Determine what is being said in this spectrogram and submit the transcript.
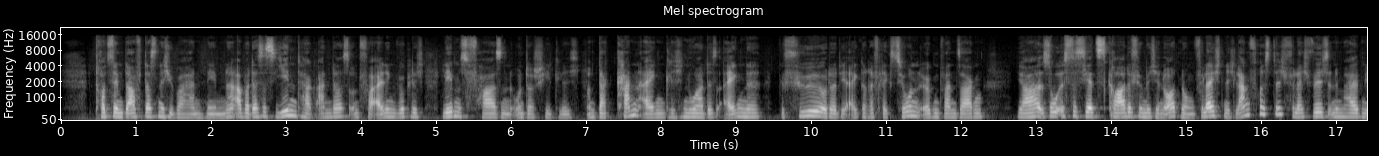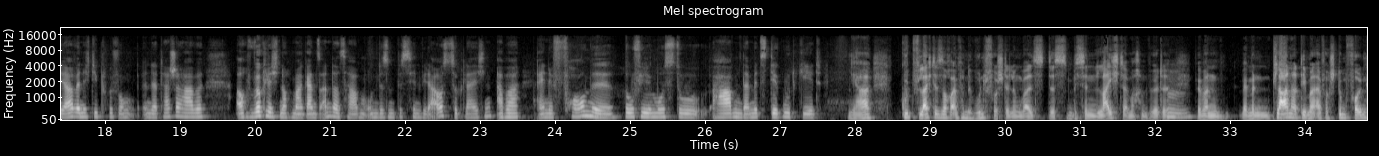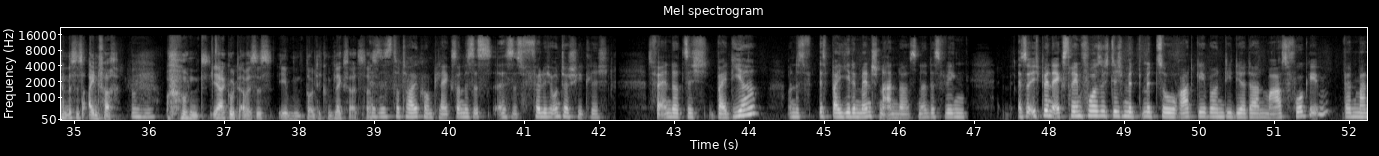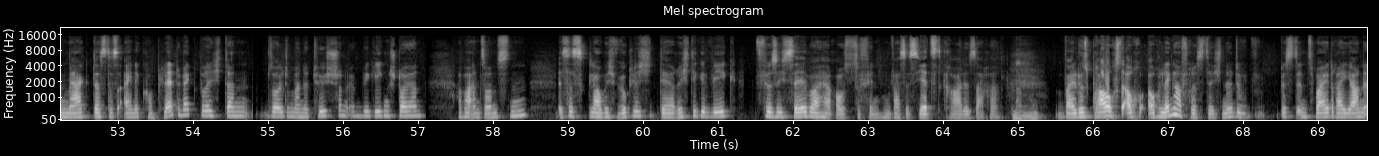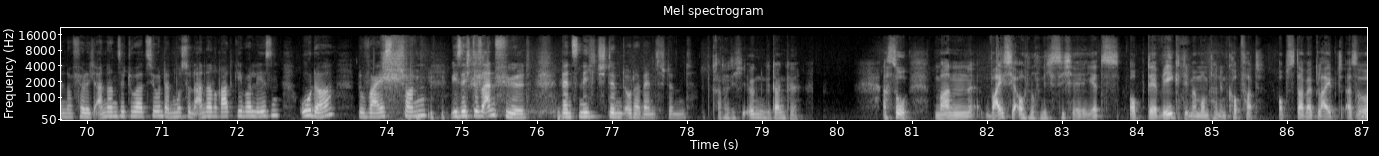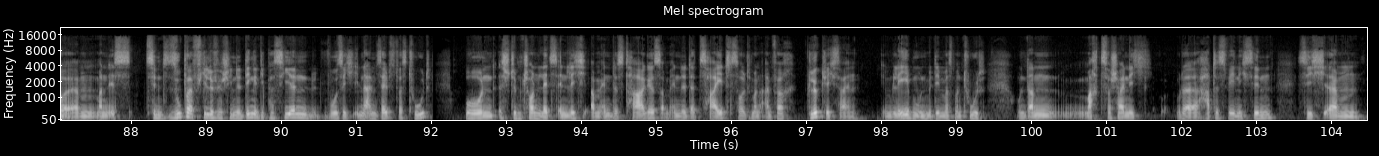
Trotzdem darf das nicht überhand nehmen, ne? aber das ist jeden Tag anders und vor allen Dingen wirklich Lebensphasen unterschiedlich. Und da kann eigentlich nur das eigene Gefühl oder die eigene Reflexion irgendwann sagen, ja, so ist es jetzt gerade für mich in Ordnung. Vielleicht nicht langfristig, vielleicht will ich es in einem halben Jahr, wenn ich die Prüfung in der Tasche habe, auch wirklich noch mal ganz anders haben, um das ein bisschen wieder auszugleichen. Aber eine Formel, so viel musst du haben, damit es dir gut geht. Ja, gut, vielleicht ist es auch einfach eine Wunschvorstellung, weil es das ein bisschen leichter machen würde. Mhm. Wenn, man, wenn man einen Plan hat, dem man einfach stumpf folgen kann, das ist einfach. Mhm. Und ja, gut, aber es ist eben deutlich komplexer als das. Es ist total komplex und es ist, es ist völlig unterschiedlich. Es verändert sich bei dir und es ist bei jedem Menschen anders. Ne? Deswegen, also ich bin extrem vorsichtig mit, mit so Ratgebern, die dir da ein Maß vorgeben. Wenn man merkt, dass das eine komplett wegbricht, dann sollte man natürlich schon irgendwie gegensteuern. Aber ansonsten ist es, glaube ich, wirklich der richtige Weg, für sich selber herauszufinden, was ist jetzt gerade Sache. Mhm. Weil du es brauchst, auch, auch längerfristig. Ne? Du bist in zwei, drei Jahren in einer völlig anderen Situation, dann musst du einen anderen Ratgeber lesen. Oder du weißt schon, wie sich das anfühlt, wenn es nicht stimmt oder wenn es stimmt. Gerade hatte ich irgendeinen Gedanke. Ach so, man weiß ja auch noch nicht sicher jetzt, ob der Weg, den man momentan im Kopf hat, ob es dabei bleibt. Also mhm. ähm, man ist, sind super viele verschiedene Dinge, die passieren, wo sich in einem selbst was tut. Und es stimmt schon, letztendlich am Ende des Tages, am Ende der Zeit, sollte man einfach glücklich sein im Leben und mit dem, was man tut. Und dann macht es wahrscheinlich oder hat es wenig Sinn, sich ähm,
